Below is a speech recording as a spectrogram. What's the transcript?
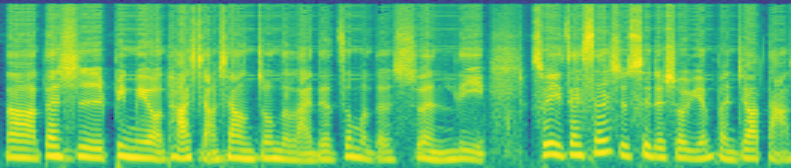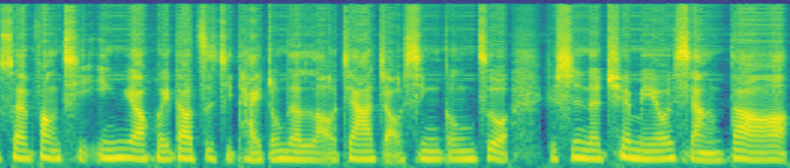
那但是并没有他想象中的来的这么的顺利，所以在三十岁的时候，原本就要打算放弃音乐，回到自己台中的老家找新工作。可是呢，却没有想到啊，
